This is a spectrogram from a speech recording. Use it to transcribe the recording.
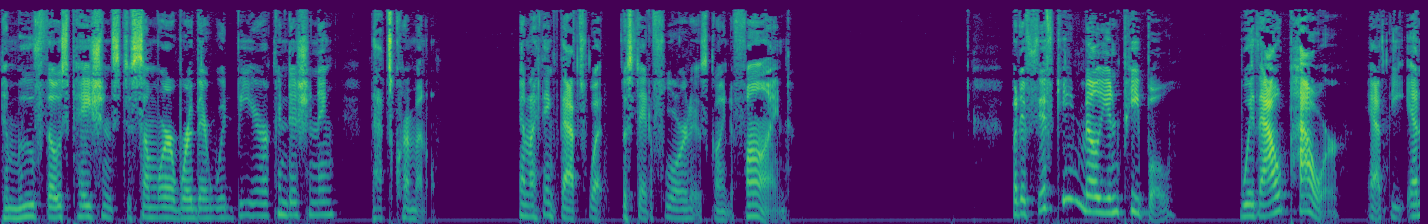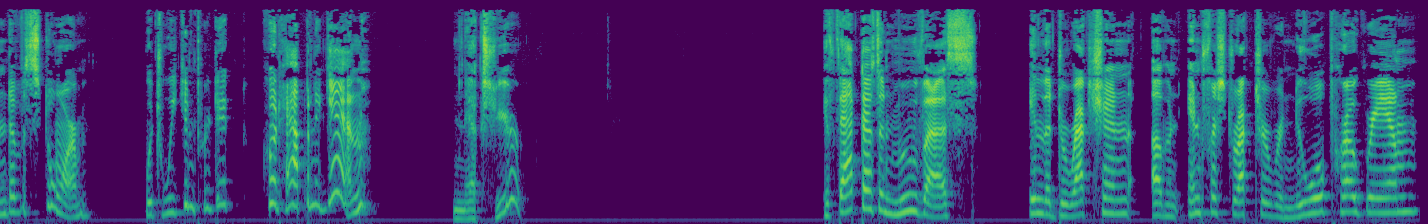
to move those patients to somewhere where there would be air conditioning, that's criminal. And I think that's what the state of Florida is going to find. But if 15 million people without power at the end of a storm, which we can predict could happen again next year, if that doesn't move us in the direction of an infrastructure renewal program,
